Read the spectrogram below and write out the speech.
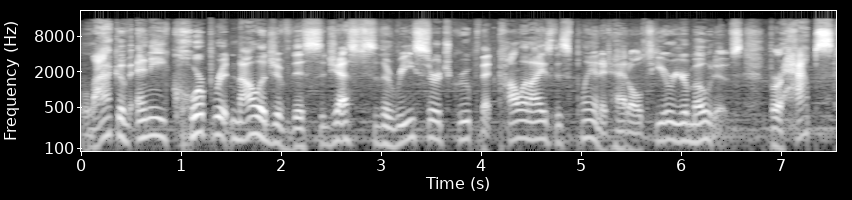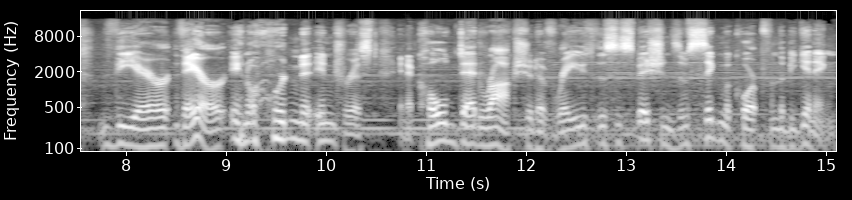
Lack of any corporate knowledge of this suggests the research group that colonized this planet had ulterior motives. Perhaps their, their inordinate interest in a cold dead rock should have raised the suspicions of Sigma Corp from the beginning.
